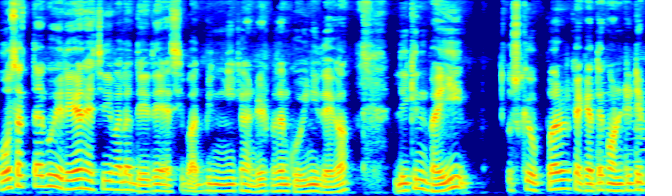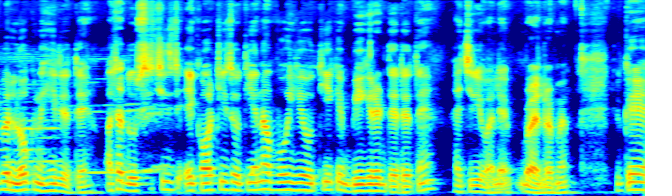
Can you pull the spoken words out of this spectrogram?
हो सकता है कोई रेयर हैचरी वाला दे दे, ऐसी बात भी नहीं है कि हंड्रेड परसेंट कोई नहीं देगा, लेकिन भाई उसके ऊपर क्या कहते हैं क्वांटिटी पे लोग नहीं देते। अच्छा दूसरी चीज़, एक और चीज़ होती है ना, वो ये होती है कि बी ग्रेड दे देते हैं हैचरी वाले ब्रॉयलर में। क्योंकि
